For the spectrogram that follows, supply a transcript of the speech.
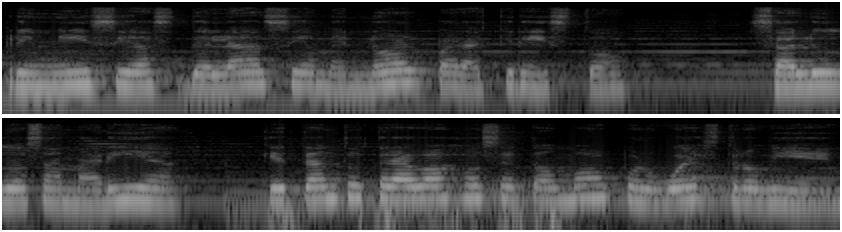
primicias del Asia Menor para Cristo. Saludos a María, que tanto trabajo se tomó por vuestro bien.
